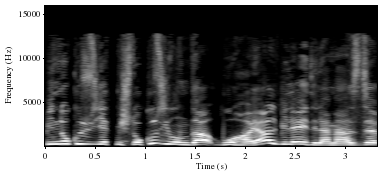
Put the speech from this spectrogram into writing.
1979 yılında bu hayal bile edilemezdi.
